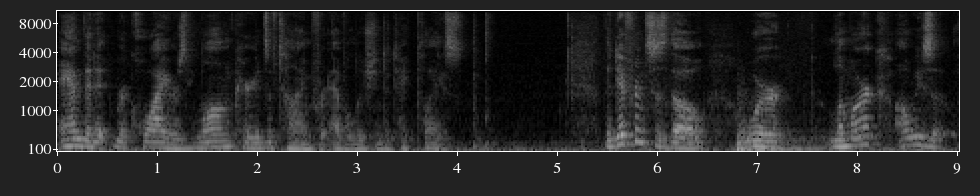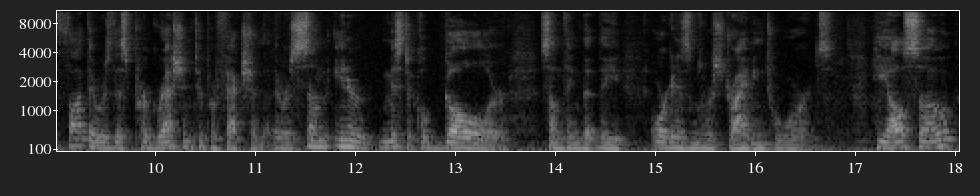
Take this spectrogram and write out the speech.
and that it requires long periods of time for evolution to take place. The differences, though, were Lamarck always thought there was this progression to perfection, that there was some inner mystical goal or something that the organisms were striving towards. He also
